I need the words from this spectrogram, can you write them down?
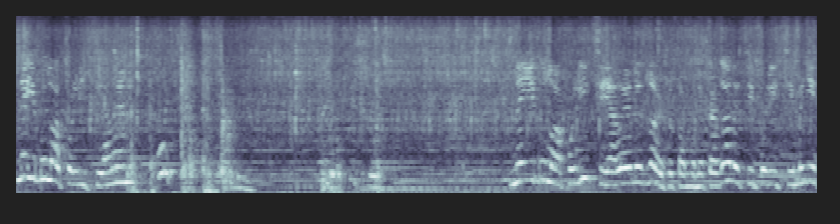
В неї була поліція, але не Ой! В неї була поліція, але я не знаю, що там вони казали цій поліції. Мені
